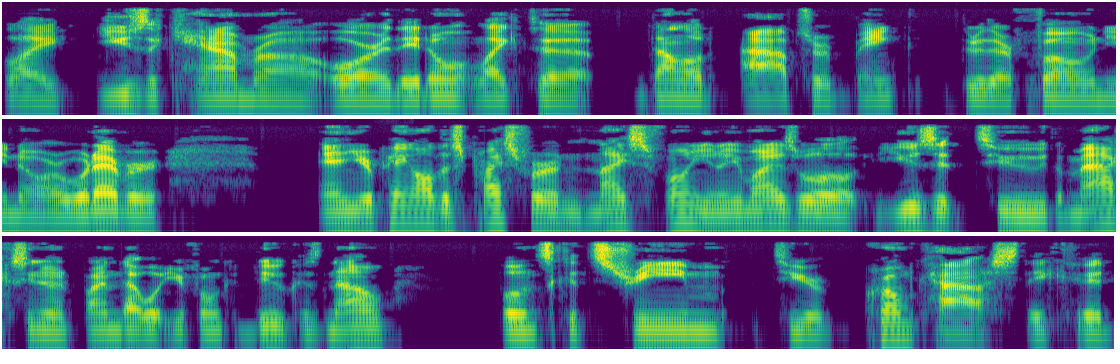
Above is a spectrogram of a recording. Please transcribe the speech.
like use the camera or they don't like to download apps or bank through their phone, you know, or whatever. And you're paying all this price for a nice phone, you know, you might as well use it to the max, you know, and find out what your phone could do because now phones could stream to your Chromecast. They could,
